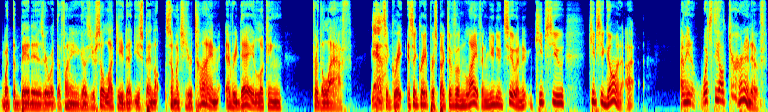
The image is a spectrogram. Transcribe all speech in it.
what the bid is or what the funny he goes you're so lucky that you spend so much of your time every day looking for the laugh. And Yeah, it's a great it's a great perspective on life and you do too and it keeps you keeps you going. I i mean what's the alternative?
